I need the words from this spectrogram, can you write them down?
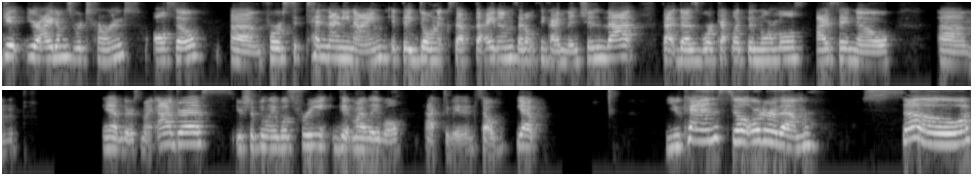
get your items returned also um, for 1099 if they don't accept the items. I don't think I mentioned that. That does work out like the normals. I say no. Um, yeah, there's my address. Your shipping label is free. Get my label activated. So, yep, you can still order them. So,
